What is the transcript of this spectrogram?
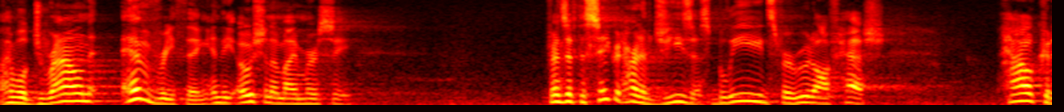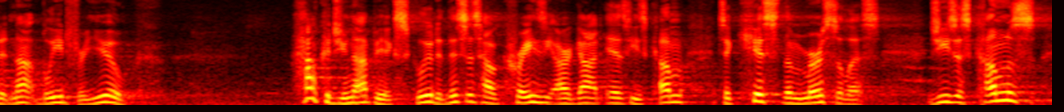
I will drown everything in the ocean of my mercy. Friends, if the Sacred Heart of Jesus bleeds for Rudolf Hesch, how could it not bleed for you? How could you not be excluded? This is how crazy our God is. He's come to kiss the merciless. Jesus comes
